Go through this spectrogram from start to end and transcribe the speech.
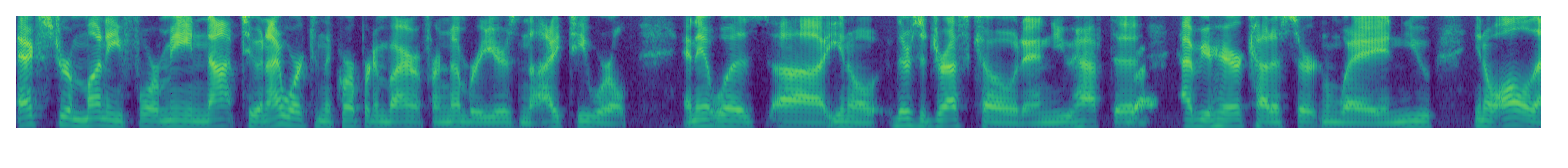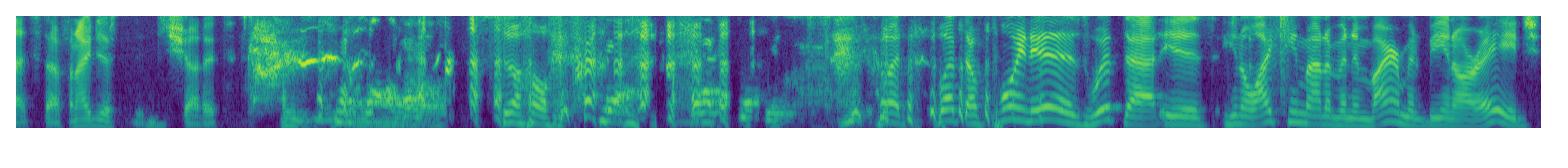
extra money for me not to. And i worked in the corporate environment for a number of years in the it world. And it was uh, you know there's a dress code and you have to right. have your hair cut a certain way and you you know all of that stuff. And i just shut it. So but but the point is with that is you know i came out of an environment being our age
